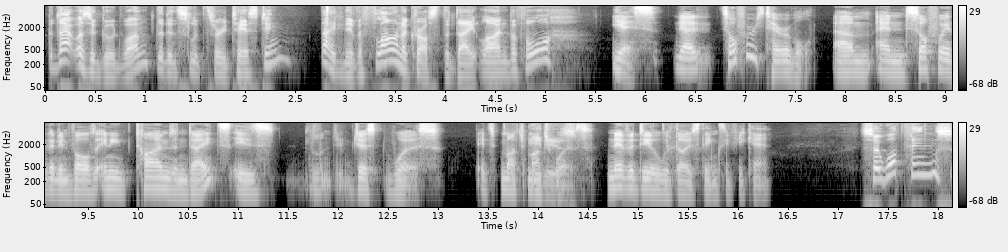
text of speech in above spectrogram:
but that was a good one that had slipped through testing. They'd never flown across the date line before. Yes. Yeah, software is terrible. Um, and software that involves any times and dates is just worse. It's much, much is. worse. Never deal with those things if you can. So, what things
